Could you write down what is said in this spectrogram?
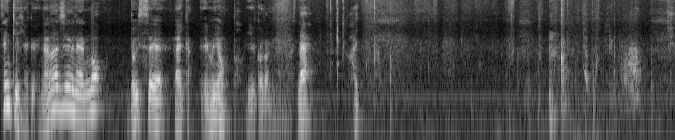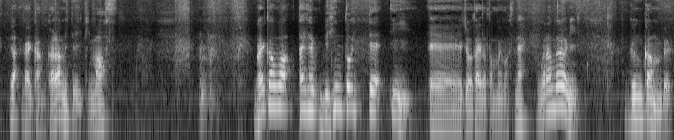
1970年のドイツ製ライカ M4 ということになりますね。はい。では、外観から見ていきます。外観は大変備品と言っていい、えー、状態だと思いますね。ご覧のように、軍艦部、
